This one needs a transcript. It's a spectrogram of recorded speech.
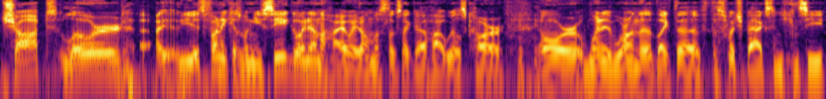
chopped, lowered. I, it's funny because when you see it going down the highway, it almost looks like a Hot Wheels car. or when it, we're on the like the the switchbacks, and you can see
